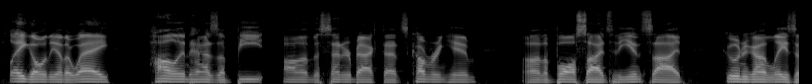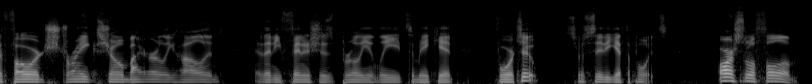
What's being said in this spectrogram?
play going the other way. Haaland has a beat on the center back that's covering him on the ball side to the inside. Gundogan lays it forward, strength shown by Erling Haaland, and then he finishes brilliantly to make it 4 2. So City get the points. Arsenal Fulham.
